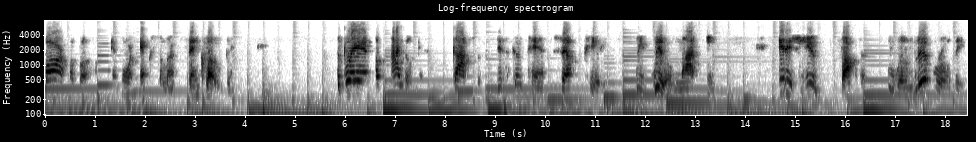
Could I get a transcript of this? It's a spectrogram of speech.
far above and more excellent than clothing the bread of idleness, gossip, discontent, self pity, we will not eat. It is you, Father, who will liberally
